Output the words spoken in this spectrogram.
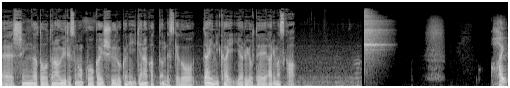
えー新型大人ウイルスの公開収録に行けなかったんですけど、第2回やる予定ありますか？はい、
